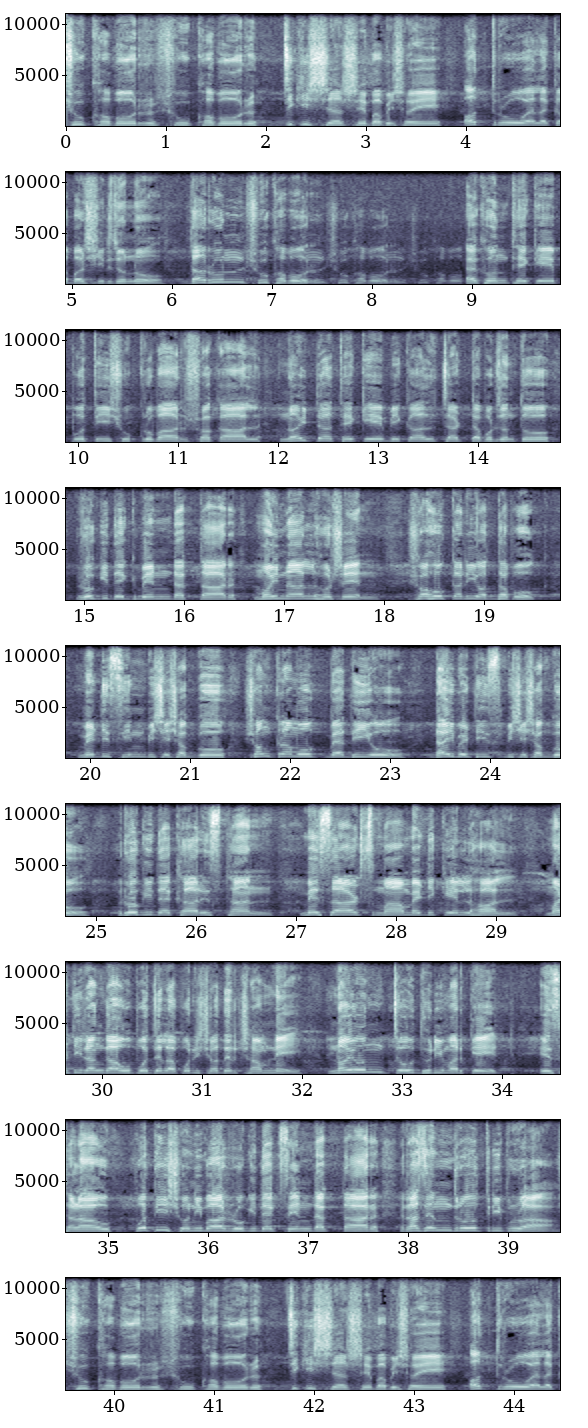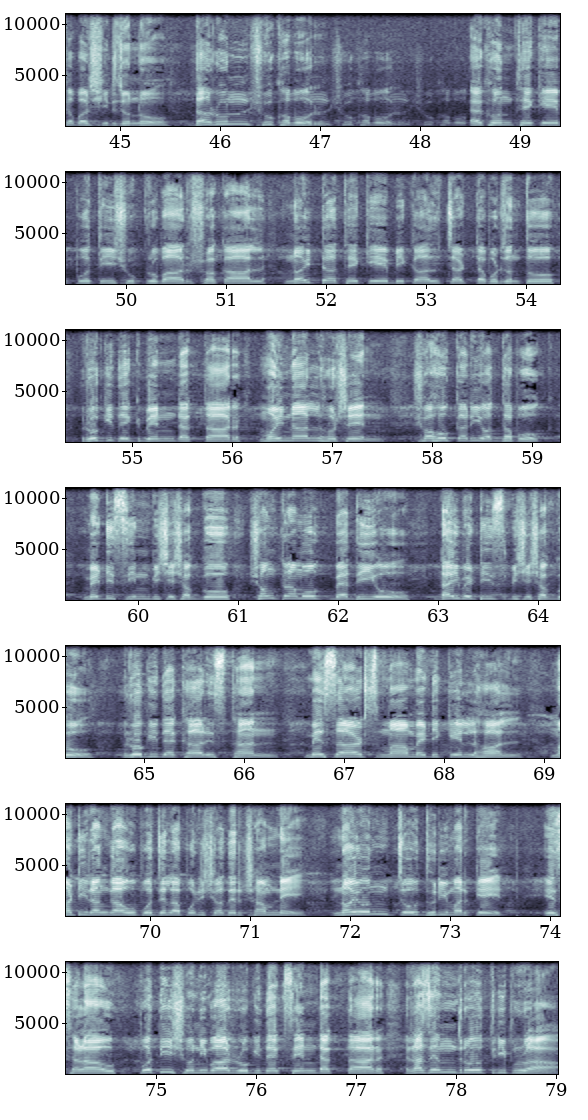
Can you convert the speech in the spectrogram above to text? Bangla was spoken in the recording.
সুখবর সুখবর, চিকিৎসা সেবা বিষয়ে অত্র এলাকাবাসীর জন্য দারুণ সুখবর। সুখবর সুখবর এখন থেকে প্রতি শুক্রবার সকাল নয়টা থেকে বিকাল চারটা পর্যন্ত রোগী দেখবেন ডাক্তার ময়নাল হোসেন, সহকারী অধ্যাপক, মেডিসিন বিশেষজ্ঞ, সংক্রামক ব্যাধি ও ডায়াবেটিস বিশেষজ্ঞ। রোগী দেখার স্থান মেসার্স মা মেডিকেল হল মাটিরাঙ্গা উপজেলা পরিষদের সামনে নয়ন চৌধুরী মার্কেট। এছাড়াও প্রতি শনিবার রোগী দেখছেন ডাক্তার রাজেন্দ্র ত্রিপুরা। সুখবর সুখবর চিকিৎসা সেবা বিষয়ে অত্র এলাকাবাসীর জন্য। দারুণ সুখবর। সুখবর সুখবর। এখন থেকে প্রতি শুক্রবার সকাল নয়টা থেকে বিকাল চারটা পর্যন্ত রোগী দেখবেন ডাক্তার ময়নাল হোসেন সহকারী অধ্যাপক। মেডিসিন বিশেষজ্ঞ, সংক্রামক ব্যাধি ও ডায়াবেটিস বিশেষজ্ঞ, রোগী দেখার স্থান, মেসার্স মা মেডিকেল হল, মাটিরাঙ্গা উপজেলা পরিষদের সামনে, নয়ন চৌধুরী মার্কেট। এছাড়াও প্রতি শনিবার রোগী দেখছেন ডাক্তার রাজেন্দ্র ত্রিপুরা।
